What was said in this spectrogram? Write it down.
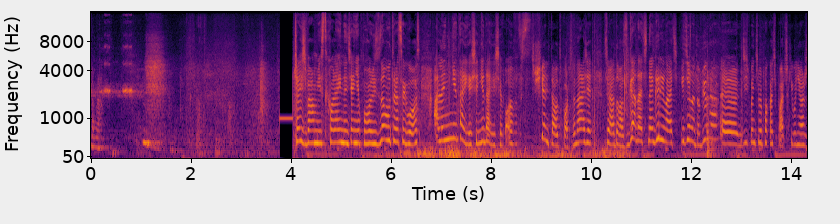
Dobra. Cześć Wam, jest kolejny dzień, ja powoli znowu tracę głos, ale nie daje się, nie daje się, święta odpocznę. Na razie trzeba do Was gadać, nagrywać, jedziemy do biura, e, dziś będziemy pakować paczki, ponieważ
